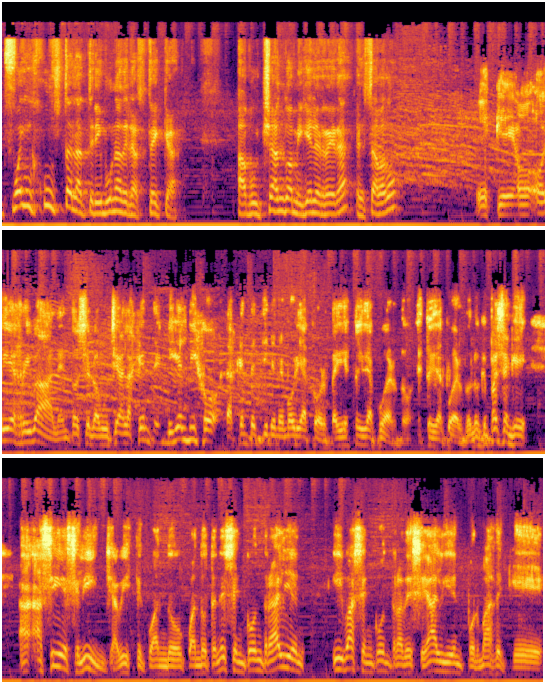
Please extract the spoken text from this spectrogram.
¿Fue injusta la tribuna del Azteca abuchando a Miguel Herrera el sábado? Es que hoy es rival, entonces lo abuchean la gente. Miguel dijo, la gente tiene memoria corta y estoy de acuerdo, estoy de acuerdo. Lo que pasa es que así es el hincha, ¿viste? Cuando, cuando tenés en contra a alguien y vas en contra de ese alguien, por más de que eh,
